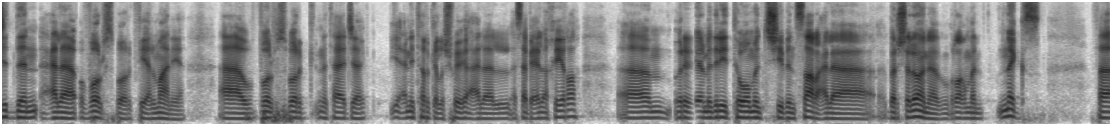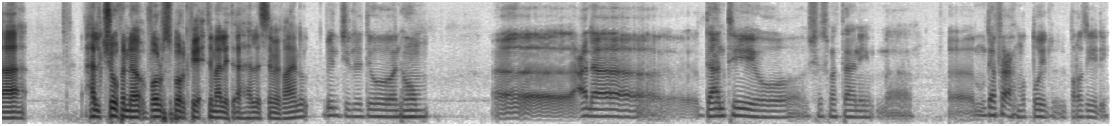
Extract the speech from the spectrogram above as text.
جدا على فولفسبورغ في ألمانيا. آه فولفسبورغ نتائجه يعني ترقل شوي على الأسابيع الأخيرة. وريال مدريد تو منتشي بانتصار على برشلونة رغم النقص فهل تشوف إن فولفسبورغ في احتمال يتأهل لل semi-final؟ بينجلدونهم آه على دانتي وش اسمه الثاني آه آه، مدافعهم الطويل البرازيلي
